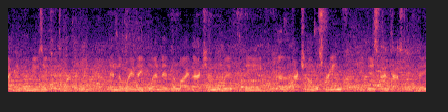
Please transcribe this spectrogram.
I think the music fits perfectly, and the way they blended the live action with the uh, action on the screen is fantastic. They,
